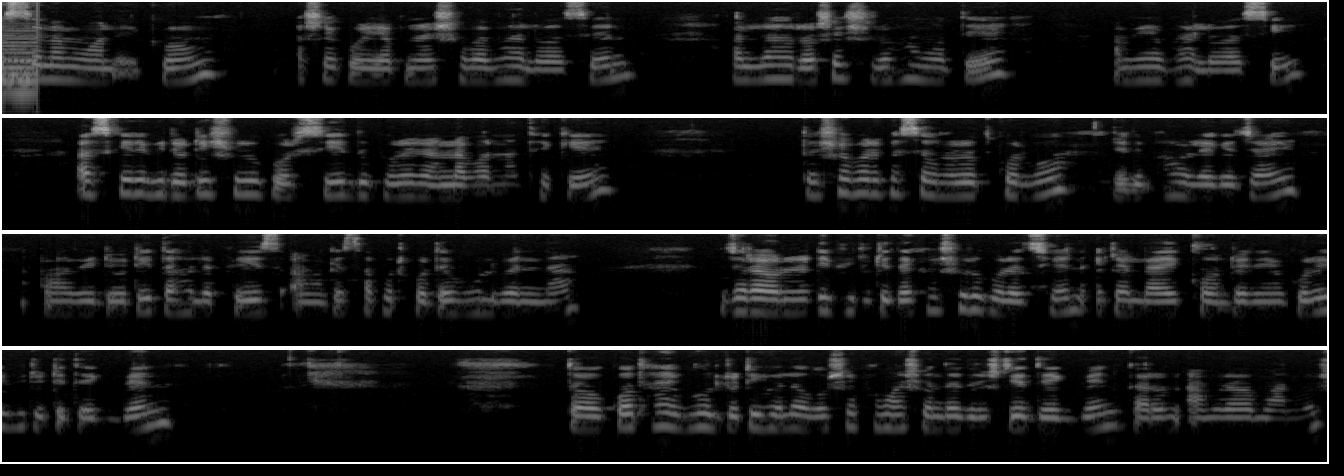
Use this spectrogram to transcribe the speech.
আসসালামু আলাইকুম। আশা করি আপনারা সবাই ভালো আছেন। আল্লাহর অশেষ রহমতে আমিও ভালো আছি। আজকের ভিডিওটি শুরু করছি দুপুরে রান্নাবান্না থেকে। তো সবার কাছে অনুরোধ করব, যদি ভালো লেগে যায় আমার ভিডিওটি, তাহলে প্লিজ আমাকে সাপোর্ট করতে ভুলবেন না। যারা অলরেডি ভিডিওটি দেখা শুরু করেছেন এটা লাইক কন্টিনিউ করে ভিডিওটি দেখবেন। তো কোথায় ভুল ত্রুটি হলে অবশ্যই ক্ষমা সুন্দর দৃষ্টিতে দেখবেন, কারণ আমরাও মানুষ।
